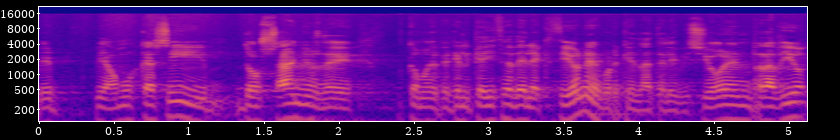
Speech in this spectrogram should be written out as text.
eh, digamos, casi dos años de, como el que dice, de elecciones, porque en la televisión, en radio,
